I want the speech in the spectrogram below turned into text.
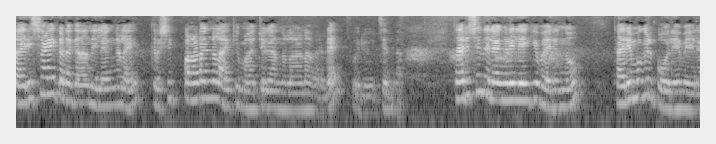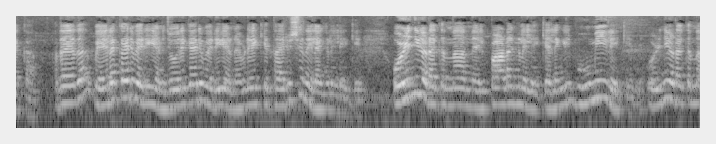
തരിശായി കിടക്കുന്ന നിലങ്ങളെ കൃഷിപ്പാടങ്ങളാക്കി മാറ്റുക എന്നുള്ളതാണ് അവരുടെ ഒരു ചിന്ത. തരിശു നിലങ്ങളിലേക്ക് വരുന്നു. കരിമുകിൽ പോലെ വേലക്കാർ. അതായത് വേലക്കാർ വരികയാണ് ജോലിക്കാർ വരികയാണ് എവിടേക്ക് തരിശു നിലങ്ങളിലേക്ക് ഒഴിഞ്ഞു കിടക്കുന്ന നെൽപ്പാടങ്ങളിലേക്ക് അല്ലെങ്കിൽ ഭൂമിയിലേക്ക് ഒഴിഞ്ഞു കിടക്കുന്ന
